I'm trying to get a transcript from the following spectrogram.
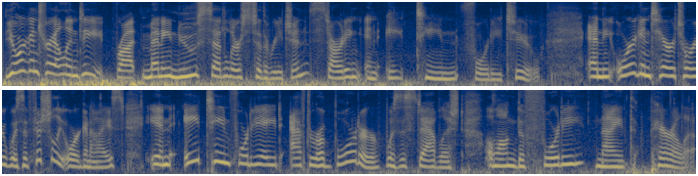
The Oregon Trail indeed brought many new settlers to the region starting in 1842. And the Oregon Territory was officially organized in 1848 after a border was established along the 49th parallel,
